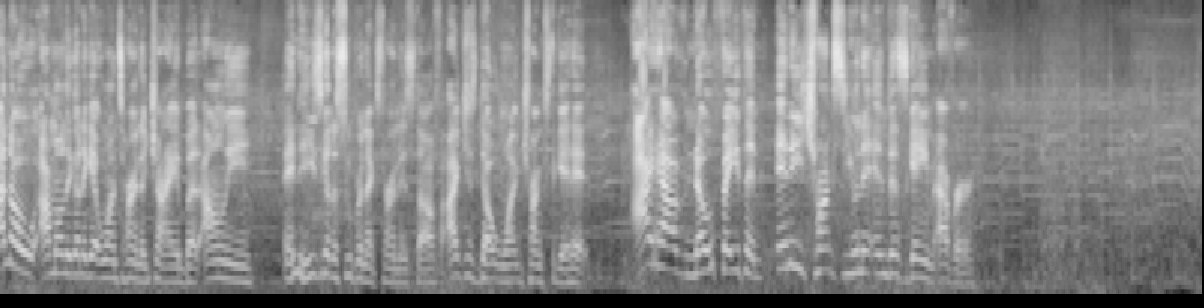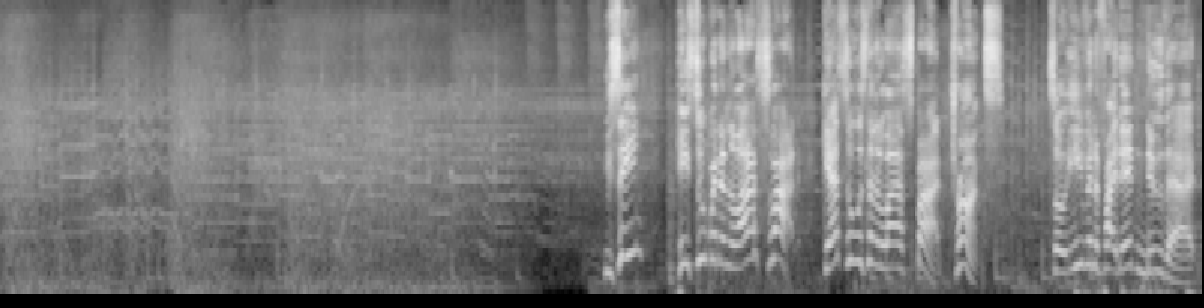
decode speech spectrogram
I know I'm only gonna get one turn to Giant, but I only and he's gonna super next turn and stuff. I just don't want Trunks to get hit. I have no faith in any Trunks unit in this game ever. You see? He supered in the last slot. Guess who was in the last spot? Trunks. So even if I didn't do that,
